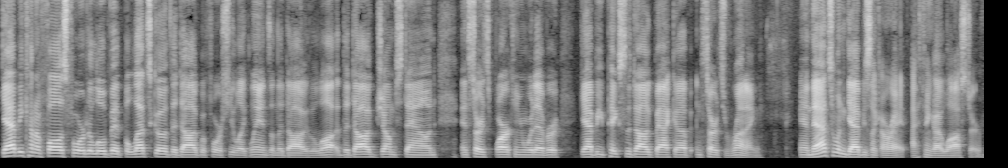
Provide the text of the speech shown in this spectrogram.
Gabby kind of falls forward a little bit, but lets go of the dog before she like lands on the dog. The lo- the dog jumps down and starts barking or whatever. Gabby picks the dog back up and starts running. And that's when Gabby's like, "All right, I think I lost her."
